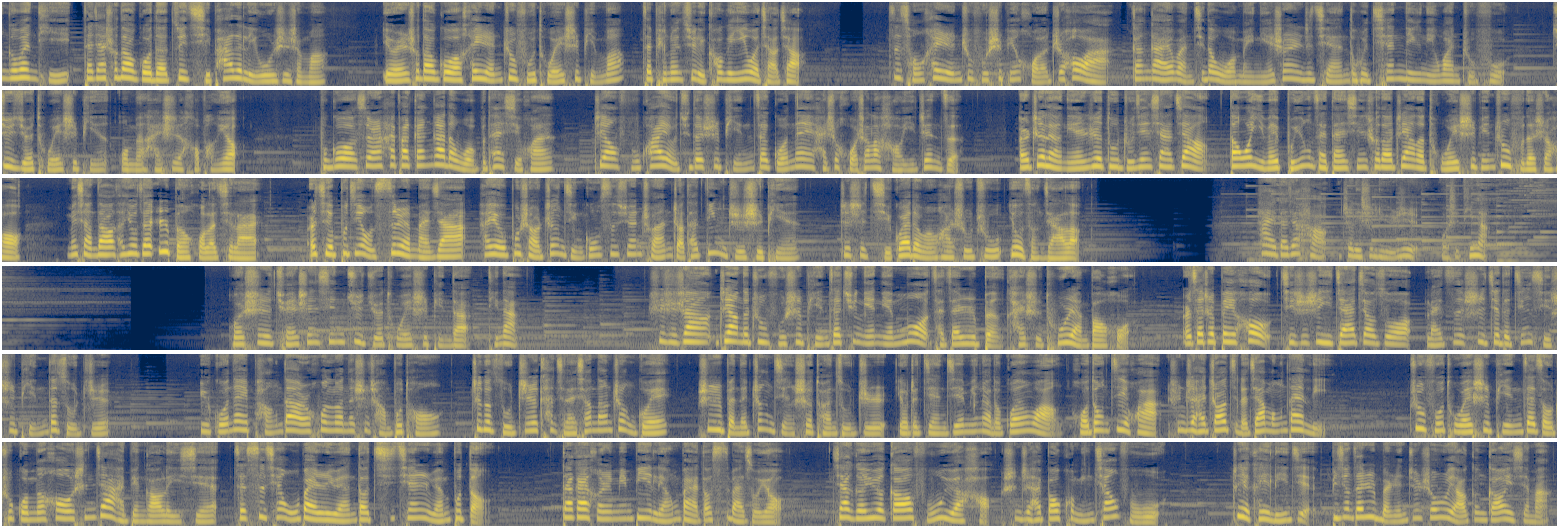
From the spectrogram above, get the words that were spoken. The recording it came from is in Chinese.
问个问题，大家收到过的最奇葩的礼物是什么？有人收到过黑人祝福土味视频吗？在评论区里扣个一，我瞧瞧。自从黑人祝福视频火了之后啊，尴尬癌晚期的我每年生日之前都会千叮咛万嘱咐，拒绝土味视频，我们还是好朋友。不过，虽然害怕尴尬的我不太喜欢这样浮夸有趣的视频，在国内还是火上了好一阵子。而这两年热度逐渐下降，当我以为不用再担心收到这样的土味视频祝福的时候，没想到他又在日本火了起来，而且不仅有私人买家，还有不少正经公司宣传找他定制视频，真是奇怪的文化输出又增加了。嗨，大家好，这里是旅日，我是 Tina，我是全身心拒绝土味视频的 Tina。事实上，这样的祝福视频在去年年末才在日本开始突然爆火。而在这背后，其实是一家叫做“来自世界的惊喜视频”的组织。与国内庞大而混乱的市场不同，这个组织看起来相当正规，是日本的正经社团组织，有着简洁明了的官网、活动计划，甚至还招集了加盟代理。祝福土味视频在走出国门后，身价还变高了一些，在四千五百日元到七千日元不等，大概和人民币两百到四百左右。价格越高，服务越好，甚至还包括鸣枪服务。这也可以理解，毕竟在日本人均收入也要更高一些嘛。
